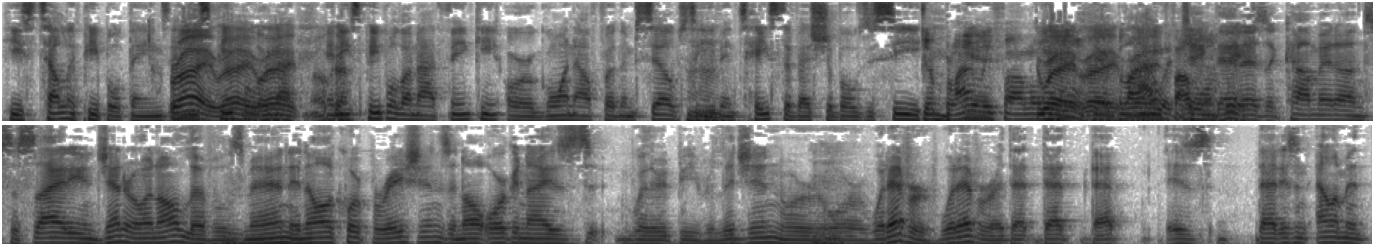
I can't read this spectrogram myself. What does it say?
he's telling people things and these Right, people right, are right. not, Okay. and these people are not thinking or going out for themselves to mm-hmm. even taste the vegetables to see. They're blindly if- following. Right, him. right, They're blindly I would following take that as a comment on society in general, in all levels, mm-hmm. man, in all corporations, and all organized, whether it be religion or mm-hmm. or whatever, whatever. That that that is that is an element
